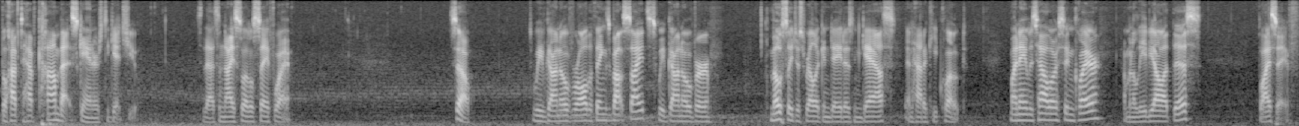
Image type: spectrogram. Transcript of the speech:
they'll have to have combat scanners to get you. So that's a nice little safe way. So, we've gone over all the things about sites. We've gone over mostly just relic and datas and gas and how to keep cloaked. My name is Hallor Sinclair. I'm going to leave y'all at this. Fly safe.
